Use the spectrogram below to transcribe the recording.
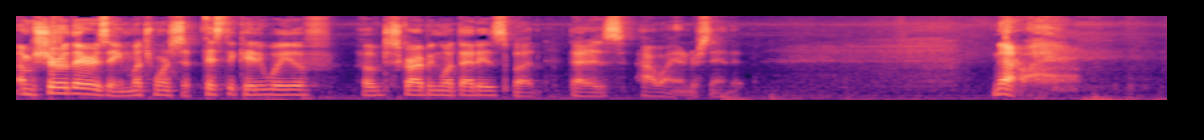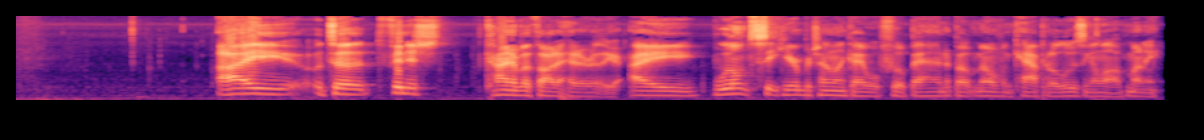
I'm sure there is a much more sophisticated way of of describing what that is, but that is how I understand it. Now, I to finish kind of a thought I had earlier. I won't sit here and pretend like I will feel bad about Melvin Capital losing a lot of money.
